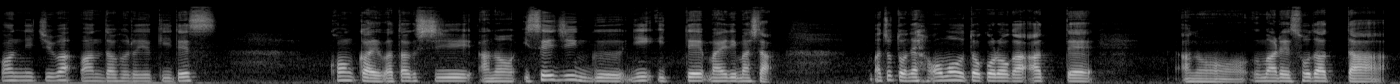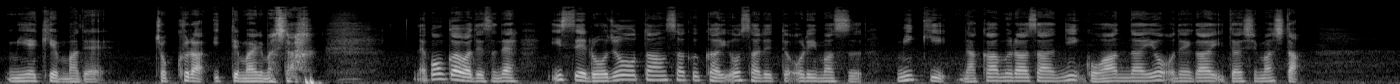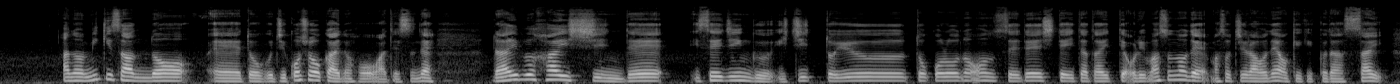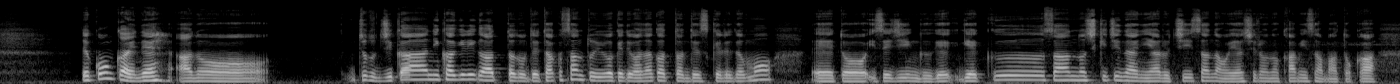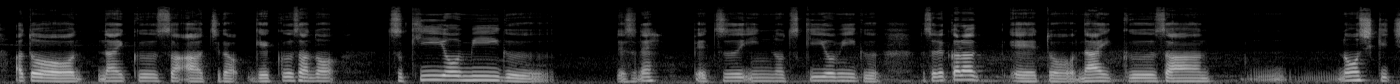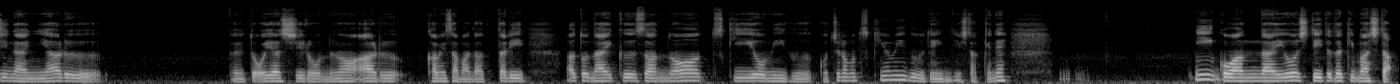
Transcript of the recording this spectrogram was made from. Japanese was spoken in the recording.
こんにちは、ワンダフルゆきです。今回私、あの、伊勢神宮に行ってまいりました。まあ、ちょっとね、思うところがあって、あの、生まれ育った三重県までちょっくら行ってまいりました。で今回はですね、伊勢路上探索会をされております、三木中村さんにご案内をお願いいたしました。あの、ミキさんの、えっ、と、自己紹介の方はですね、ライブ配信で伊勢神宮1というところの音声でしていただいておりますので、まあ、そちらをね、お聞きください。で、今回ね、あのちょっと時間に限りがあったので、たくさんというわけではなかったんですけれども、えっ、と、伊勢神宮、げ下空さんの敷地内にある小さなお社の神様とか、あと、内空さん、あ、違う、下空さんの月読み宮ですね。別院の月読み宮。それから、えっ、と、内空さんの敷地内にある、えっ、と、お社のある神様だったり、あと内空さんの月読み宮、こちらも月読み宮でいいんでしたっけね、にご案内をしていただきました。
